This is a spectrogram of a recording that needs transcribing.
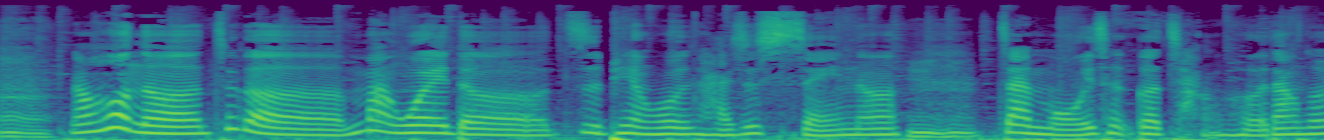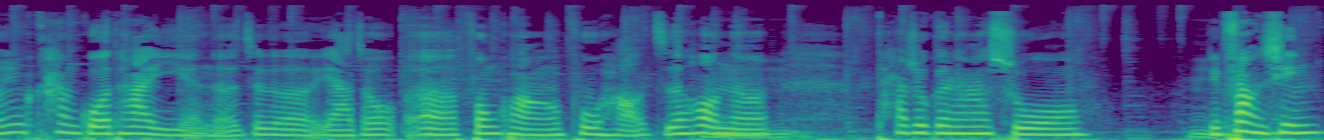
嗯，然后呢，这个漫威的制片或者还是谁呢？嗯在某一次个场合当中，因为看过他演的这个亚洲呃疯狂富豪之后呢，他就跟他说：“你放心，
